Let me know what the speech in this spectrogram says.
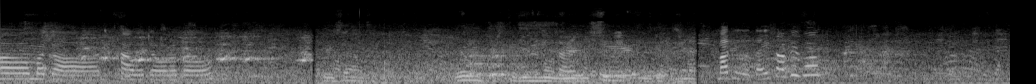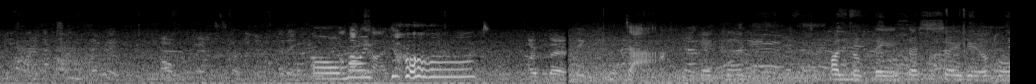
Oh my god, how adorable. They're um, interested in money. So cute. it and get them. Maddie, were they for everyone? Oh my god. Over there. I love these, they're so beautiful.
